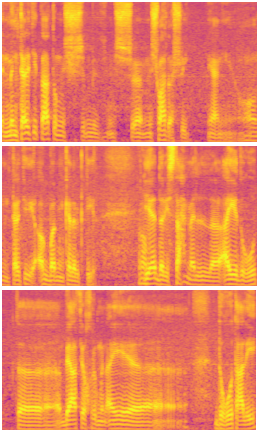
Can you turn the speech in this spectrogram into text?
ال mentality بتاعته مش مش مش 21 يعني هو mentality أكبر من كده بكتير. برافو. يقدر يستحمل أي ضغوط آه، بيعرف يخرج من أي آه، ضغوط عليه.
